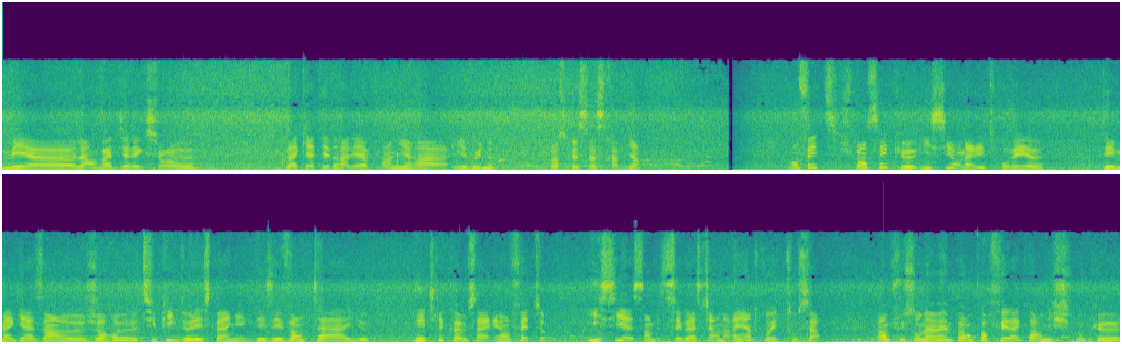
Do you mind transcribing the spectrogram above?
Mais euh, là, on va direction euh, la cathédrale et après on ira à Irune. Je pense que ça sera bien. En fait, je pensais que ici on allait trouver euh, des magasins genre typiques de l'Espagne avec des éventails, des trucs comme ça. Et en fait, ici à Saint-Sébastien, on n'a rien trouvé de tout ça. En plus, on n'a même pas encore fait la corniche, donc euh,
